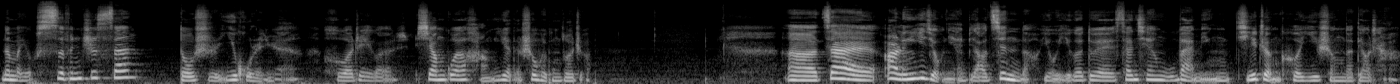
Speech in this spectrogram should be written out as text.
那么有四分之三都是医护人员和这个相关行业的社会工作者。呃，在二零一九年比较近的有一个对三千五百名急诊科医生的调查，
